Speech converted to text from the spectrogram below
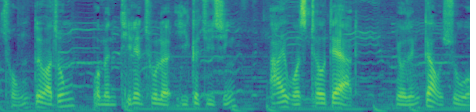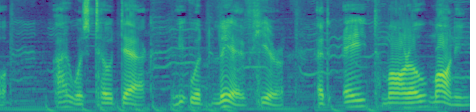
从对话中，我们提炼出了一个句型：I was told that。有人告诉我 ，I was told that we would live here at eight tomorrow morning。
